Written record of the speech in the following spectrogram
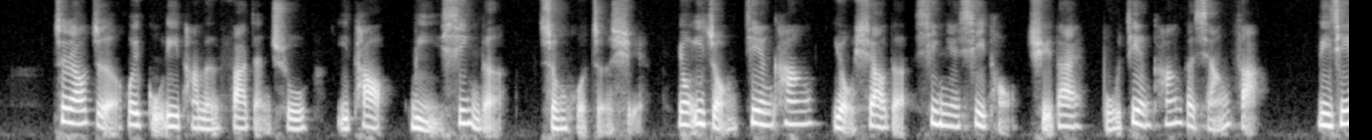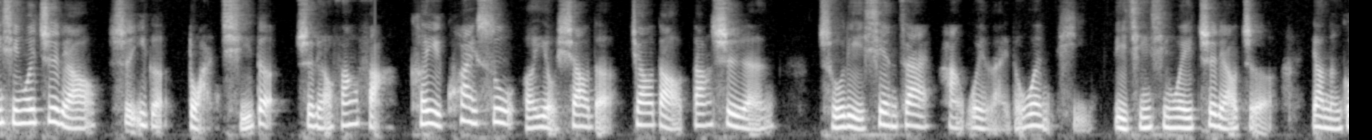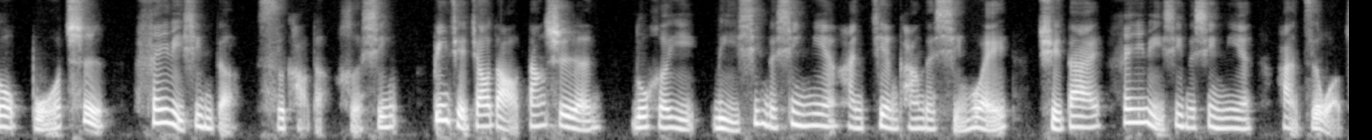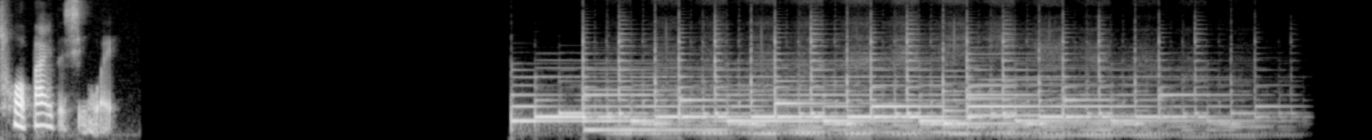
治疗者会鼓励他们发展出一套理性的生活哲学，用一种健康有效的信念系统取代不健康的想法。理情行为治疗是一个短期的治疗方法，可以快速而有效地教导当事人处理现在和未来的问题。理情行为治疗者要能够驳斥非理性的。思考的核心，并且教导当事人如何以理性的信念和健康的行为取代非理性的信念和自我挫败的行为。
